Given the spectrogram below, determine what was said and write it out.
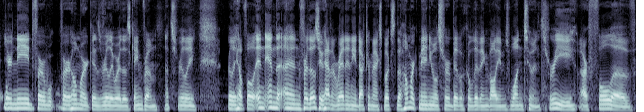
your need for for homework is really where those came from. That's really really helpful. And and and for those who haven't read any of Dr. Mack's books, the homework manuals for biblical living, volumes one, two, and three, are full of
